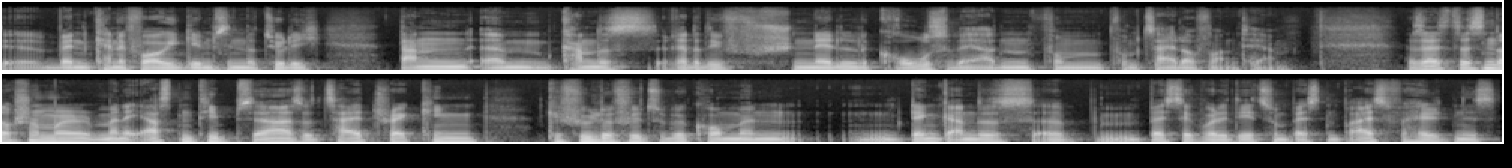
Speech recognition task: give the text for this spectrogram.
wenn keine vorgegeben sind natürlich, dann ähm, kann das relativ schnell groß werden vom, vom Zeitaufwand her. Das heißt, das sind auch schon mal meine ersten Tipps. Ja? Also Zeittracking, Gefühl dafür zu bekommen, denk an das äh, beste Qualität zum besten Preisverhältnis,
